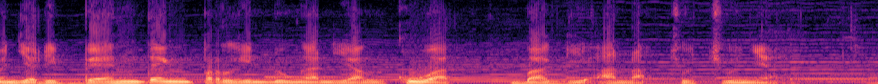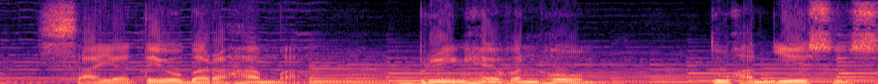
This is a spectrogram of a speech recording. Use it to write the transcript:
menjadi benteng perlindungan yang kuat bagi anak cucunya. Saya Theo Barahama, Bring Heaven Home. Tuhan Yesus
